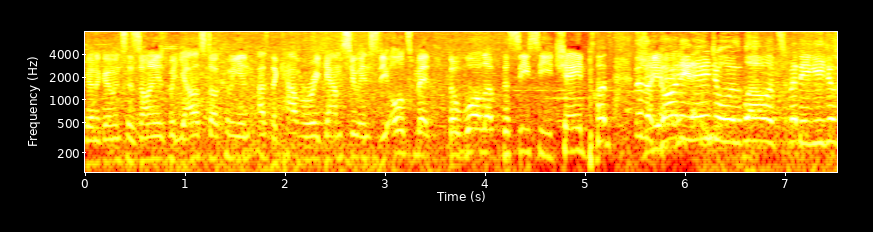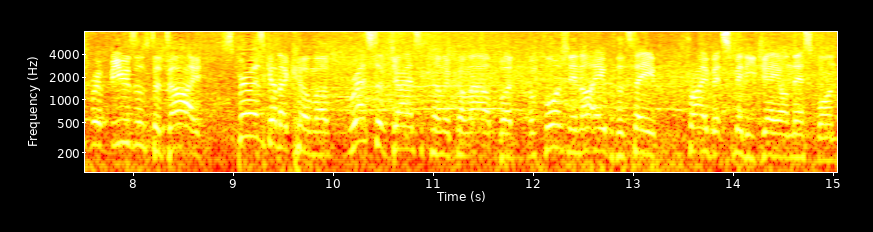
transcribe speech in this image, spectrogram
Going to go into Zhonya's, but Yellowstar coming in as the cavalry. Gamsu into the ultimate, the wallop, the CC chain. But there's a Yeah. Guardian Angel as well, and Smitty, he just refuses to die. Spirit's to come up, rest of Giants are to come out, but unfortunately not able to save Private Smitty J on this one.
